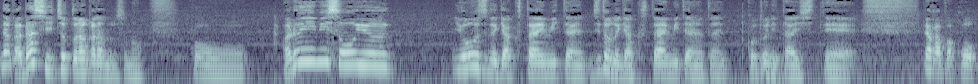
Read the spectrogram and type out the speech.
なんかだしちょっとなんかなんだろうそのこうある意味そういう幼児の虐待みたい児童の虐待みたいなことに対して、なんかやっぱこ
